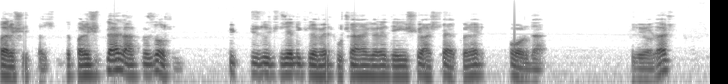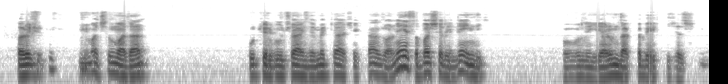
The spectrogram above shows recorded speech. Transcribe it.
Paraşüt taşındı. Paraşütler de aklınızda olsun. 300-350 kilometre uçağına göre değişiyor aşağı yukarı orada biliyorlar. Paraşüt açılmadan bu tür bir uçağı indirmek gerçekten zor. Neyse başarıyla indik. Burada yarım dakika bekleyeceğiz şimdi.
